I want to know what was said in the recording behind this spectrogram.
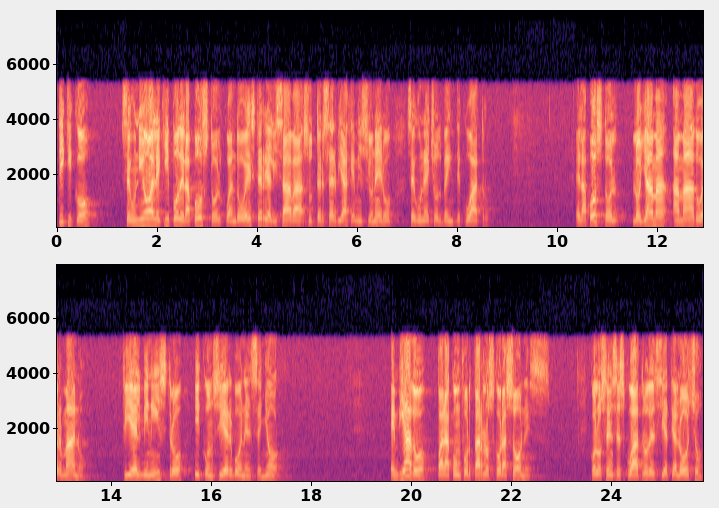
Tíquico se unió al equipo del apóstol cuando éste realizaba su tercer viaje misionero, según Hechos 24. El apóstol lo llama amado hermano fiel ministro y consiervo en el Señor, enviado para confortar los corazones. Colosenses 4 del 7 al 8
